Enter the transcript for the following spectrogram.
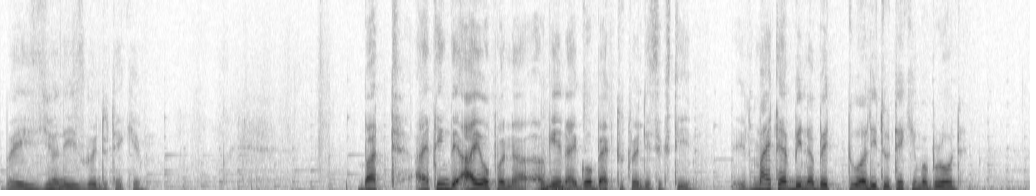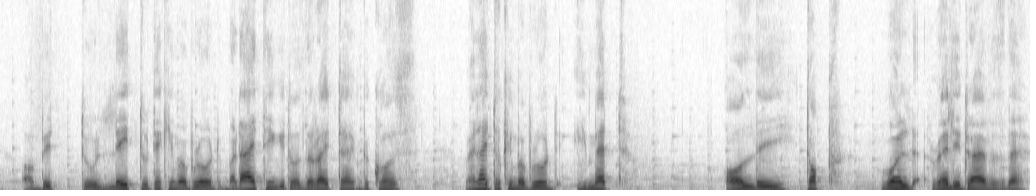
where his journey is going to take him. But I think the eye opener, again, I go back to 2016. It might have been a bit too early to take him abroad, a bit too late to take him abroad, but I think it was the right time because when I took him abroad, he met all the top world rally drivers there.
